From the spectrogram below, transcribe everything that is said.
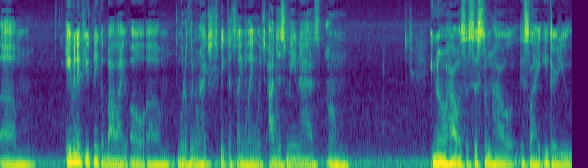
um even if you think about like, oh, um, what if we don't actually speak the same language? I just mean as um you know how it's a system how it's like either you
